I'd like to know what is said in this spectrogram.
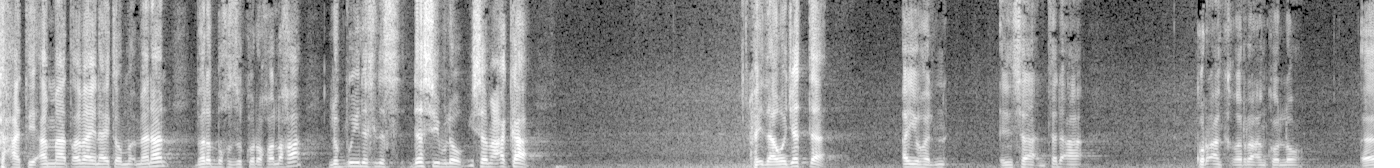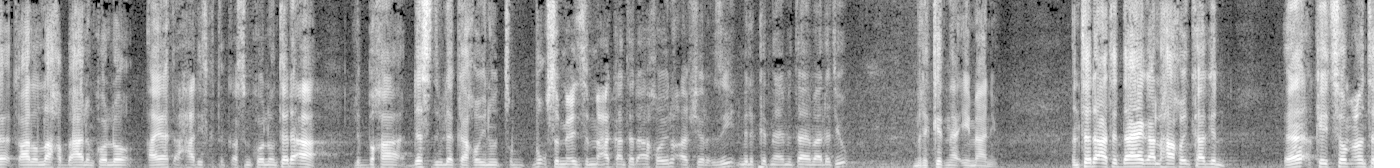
ካሓቲ ኣማ ጠባይ ናይቶም ምእመናን ብረቢ ክዝክሮ ከለኻ ልቡ ይልስልስ ደስ ይብሎ ይሰምዓካ ፈኢዛ ወጀድተ ኣዩሃ ኢንሳን እንተ ቁርን ክቕረኣ እንከሎ ቃል ላ ክበሃል እንከሎ ኣያት ኣሓዲስ ክጥቀስ እንከሎ እንተ ልብኻ ደስ ዝብለካ ኮይኑ ፅቡቕ ስምዒት ዝስምዓካ እተ ኮይኑ ኣብሽር እዚ ምልክት ናይ ምንታይ ማለት እዩ ምልክት ናይ ኢማን እዩ እንተ ትዳየግ ኣለኻ ኮይንካ ግን ከይትሰምዖ እተ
